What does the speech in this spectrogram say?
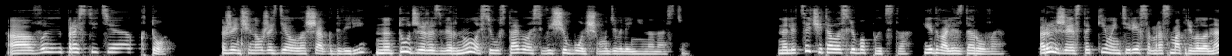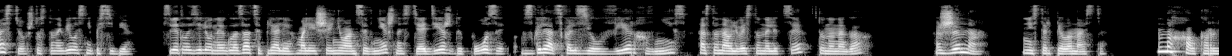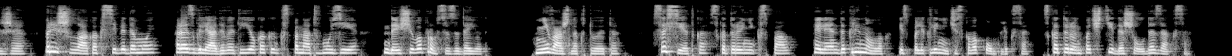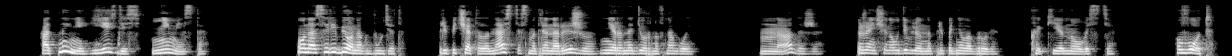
«А вы, простите, кто?» Женщина уже сделала шаг к двери, но тут же развернулась и уставилась в еще большем удивлении на Настю. На лице читалось любопытство, едва ли здоровое. Рыжая с таким интересом рассматривала Настю, что становилось не по себе. Светло-зеленые глаза цепляли малейшие нюансы внешности, одежды, позы. Взгляд скользил вверх, вниз, останавливаясь то на лице, то на ногах. «Жена!» — не стерпела Настя. Нахалка рыжая. Пришла как к себе домой, разглядывает ее как экспонат в музее, да еще вопросы задает. Неважно, кто это. Соседка, с которой Ник спал, или эндокринолог из поликлинического комплекса, с которой он почти дошел до ЗАГСа. Отныне ей здесь не место. «У нас и ребенок будет», — припечатала Настя, смотря на рыжую, нервно дернув ногой. «Надо же!» — женщина удивленно приподняла брови. «Какие новости!» «Вот!»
